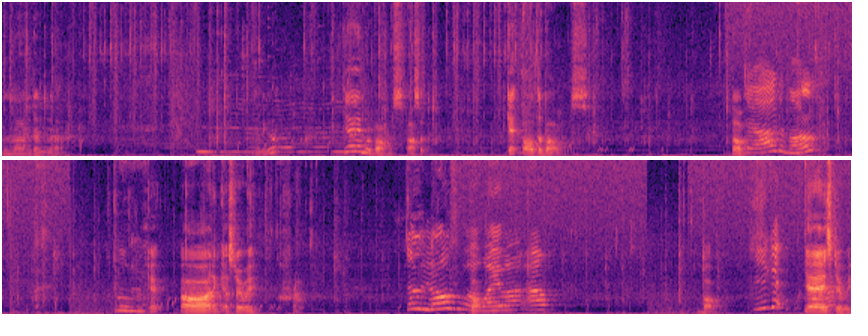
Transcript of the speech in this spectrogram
La da da da. There we go. Yay, more bombs. Awesome. Get all the bombs. Boom. The other bomb. Boom. Okay. Oh, I didn't get a stairway. Crap. There's no Bomb. way right. Bomb. Did you get Yay, stairway.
